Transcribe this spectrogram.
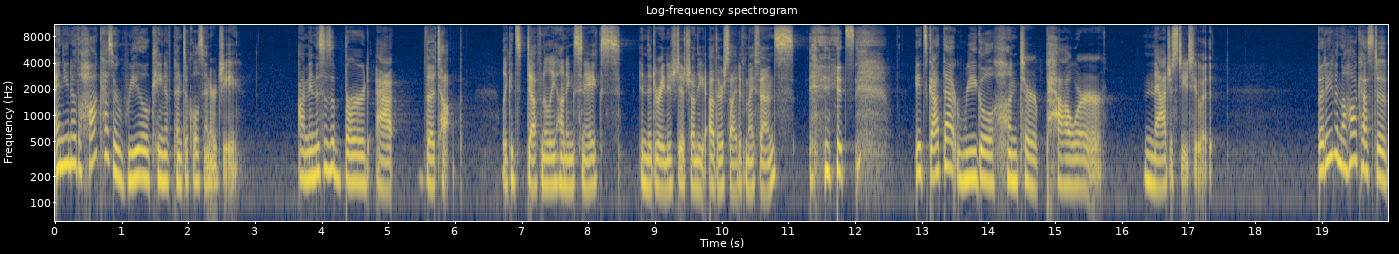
and you know, the hawk has a real King of Pentacles energy. I mean, this is a bird at the top. Like, it's definitely hunting snakes in the drainage ditch on the other side of my fence. it's it's got that regal hunter power majesty to it. But even the hawk has to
